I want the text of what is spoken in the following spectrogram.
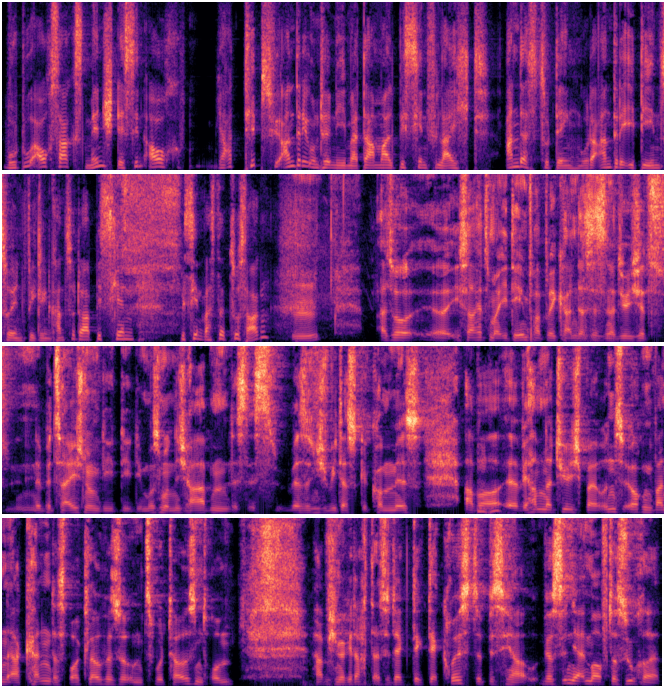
wo du auch sagst, Mensch, das sind auch ja, Tipps für andere Unternehmer, da mal ein bisschen vielleicht anders zu denken oder andere Ideen zu entwickeln. Kannst du da ein bisschen, bisschen was dazu sagen? Also äh, ich sage jetzt mal Ideenfabrikant, das ist natürlich jetzt eine Bezeichnung, die, die, die muss man nicht haben. Das ist, weiß ich nicht, wie das gekommen ist. Aber mhm. äh, wir haben natürlich bei uns irgendwann erkannt, das war glaube ich so um 2000 rum, habe ich mir gedacht, also der, der, der größte bisher, wir sind ja immer auf der Suche.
